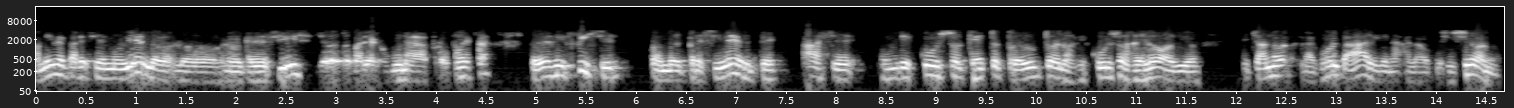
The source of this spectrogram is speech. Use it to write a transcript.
A mí me parece muy bien lo, que decís, yo lo tomaría como una propuesta, pero es difícil cuando el presidente hace un discurso que esto es producto de los discursos del odio, echando la culpa a alguien, a la oposición.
